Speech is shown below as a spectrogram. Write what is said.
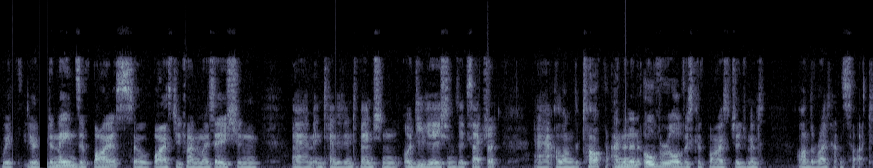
with your domains of bias, so bias due to randomization, um, intended intervention or deviations, etc. Uh, along the top, and then an overall risk of bias judgment on the right hand side.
